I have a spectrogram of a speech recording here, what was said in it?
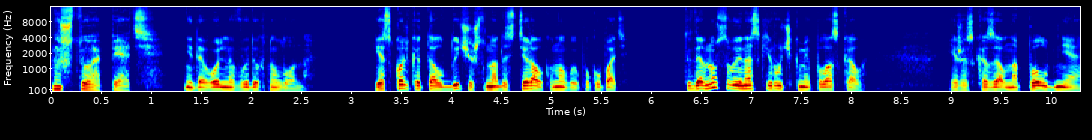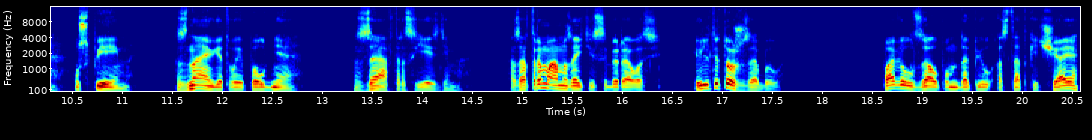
«Ну что опять?» — недовольно выдохнул он. Я сколько толдычу, что надо стиралку новую покупать. Ты давно свои носки ручками полоскал? Я же сказал, на полдня. Успеем. Знаю я твои полдня. Завтра съездим. А завтра мама зайти собиралась. Или ты тоже забыл?» Павел залпом допил остатки чая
